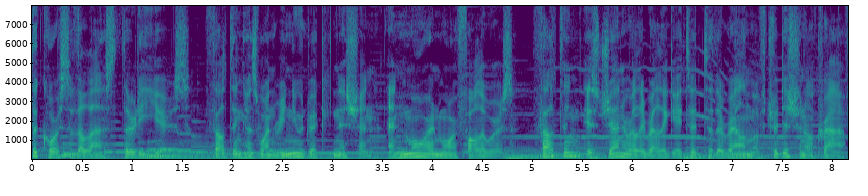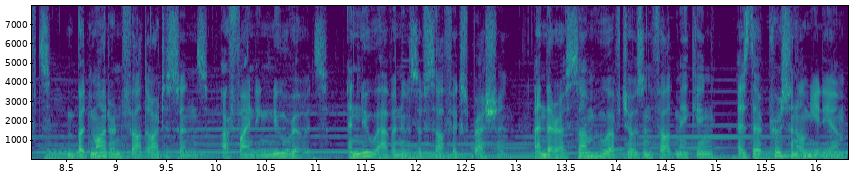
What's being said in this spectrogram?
The course of the last 30 years, felting has won renewed recognition and more and more followers. Felting is generally relegated to the realm of traditional crafts, but modern felt artisans are finding new roads and new avenues of self-expression, and there are some who have chosen felt making as their personal medium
